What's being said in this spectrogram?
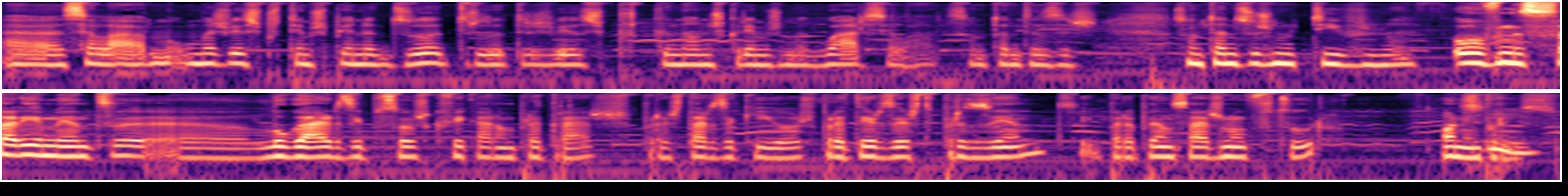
Uh, sei lá, umas vezes porque temos pena dos outros, outras vezes porque não nos queremos magoar, sei lá, são, tantas as, são tantos os motivos, não é? Houve necessariamente uh, lugares e pessoas que ficaram para trás para estares aqui hoje, para teres este presente e para pensares num futuro? Ou nem Sim, por isso?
